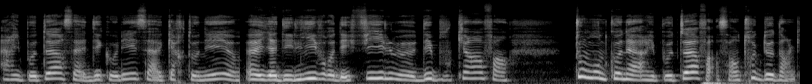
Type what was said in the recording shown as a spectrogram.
Harry Potter, ça a décollé, ça a cartonné, euh, il y a des livres, des films, des bouquins, enfin, tout le monde connaît Harry Potter, enfin, c'est un truc de dingue.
